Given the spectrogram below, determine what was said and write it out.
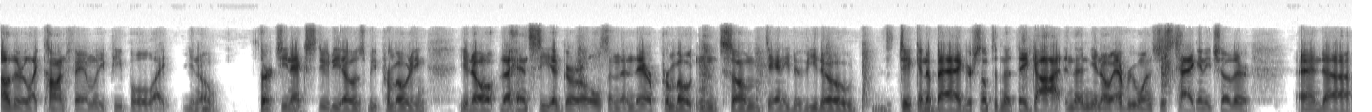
other like con family people, like you know. 13x studios be promoting you know the Hancia girls and then they're promoting some Danny DeVito dick in a bag or something that they got and then you know everyone's just tagging each other and uh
